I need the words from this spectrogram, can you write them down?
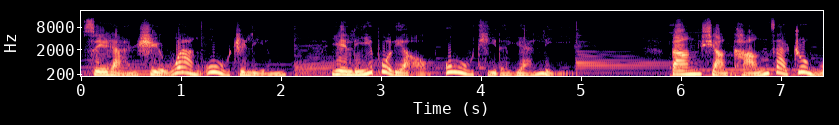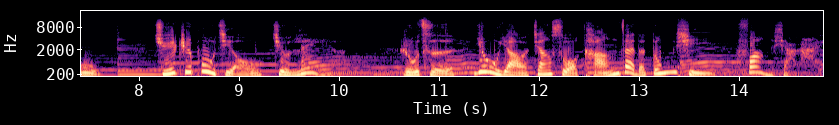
虽然是万物之灵，也离不了物体的原理。当想扛载重物，觉知不久就累了。如此，又要将所扛载的东西放下来。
